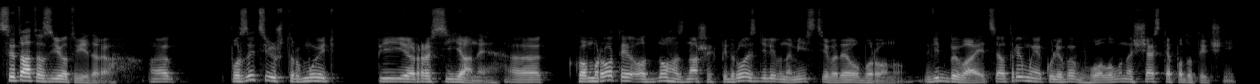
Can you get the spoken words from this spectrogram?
Цитата з його твіттера. Е, Позицію штурмують росіяни. Е, Комроти одного з наших підрозділів на місці веде оборону. Відбивається, отримує кульове в голову, на щастя, подотичній.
